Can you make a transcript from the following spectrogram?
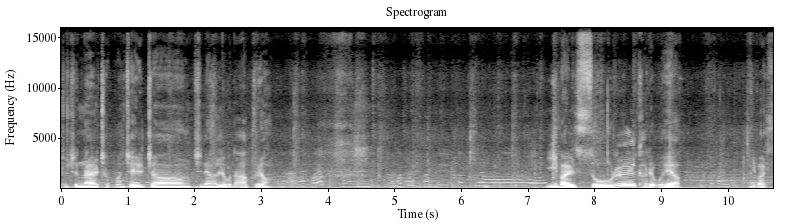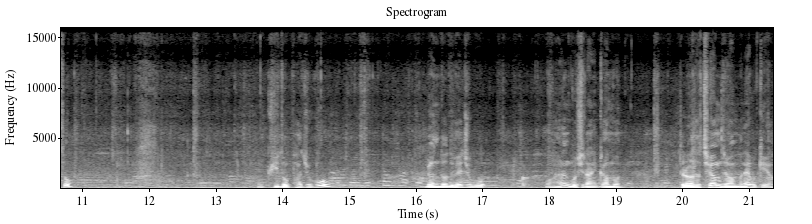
둘째 날 첫 번째 일정 진행하려고 나왔고요. 이발소를 가려고 해요. 이발소? 귀도 파주고 면도도 해주고 뭐 하는 곳이라니까 한번 들어가서 체험 좀 한번 해볼게요.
